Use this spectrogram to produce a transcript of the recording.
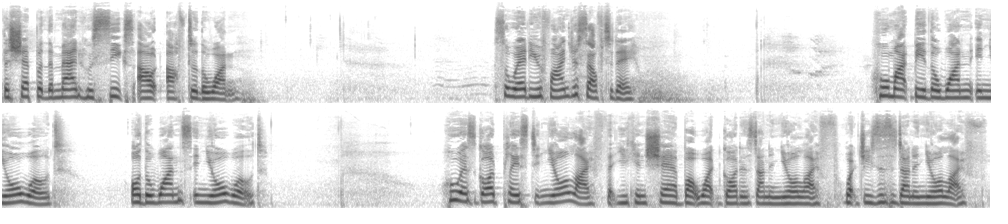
the shepherd, the man who seeks out after the one. So, where do you find yourself today? Who might be the one in your world or the ones in your world? Who has God placed in your life that you can share about what God has done in your life, what Jesus has done in your life?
